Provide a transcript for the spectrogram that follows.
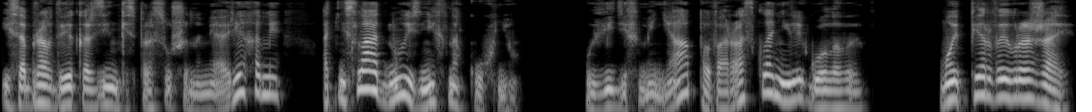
и, собрав две корзинки с просушенными орехами, отнесла одну из них на кухню. Увидев меня, повара склонили головы. «Мой первый урожай»,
